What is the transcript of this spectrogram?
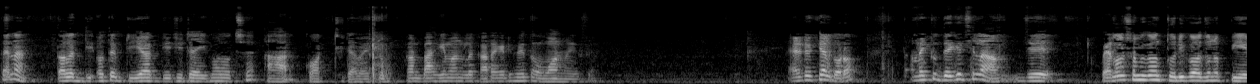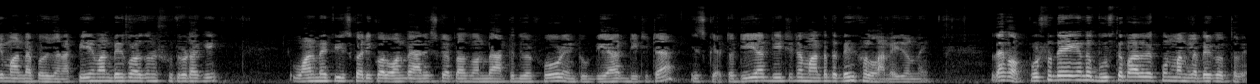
তাই না? তাহলে ডি- অতএব ডি আর ডিটিটা ইকুয়াল হচ্ছে r cot theta by two কারণ বাকি মানগুলো কাটাকাটি হয়ে তো ওয়ান হয়ে গেছে একটু খেয়াল করো। আমরা একটু দেখেছিলাম যে প্যারাল সমীকরণ তৈরি করার জন্য পি এর মানটা প্রয়োজন। আর পি এর মান বের করার জন্য সূত্রটা কি? One by p square equal one by r square plus one by r to দিবার four into d r d ডিটিটা স্কোয়ার তো ডি আর ডি ডিটিটা মানটা তো বের করলাম এই জন্যই দেখো, প্রশ্ন দেখে কিন্তু বুঝতে পারবে কোন মানগুলো বের করতে হবে।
